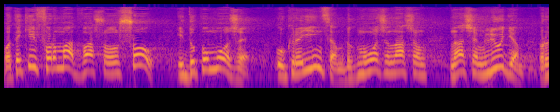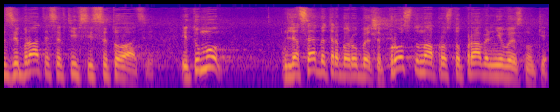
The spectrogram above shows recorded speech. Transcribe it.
отакий формат вашого шоу і допоможе українцям, допоможе нашим, нашим людям розібратися в тій всій ситуації. І тому для себе треба робити просто-напросто правильні висновки.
